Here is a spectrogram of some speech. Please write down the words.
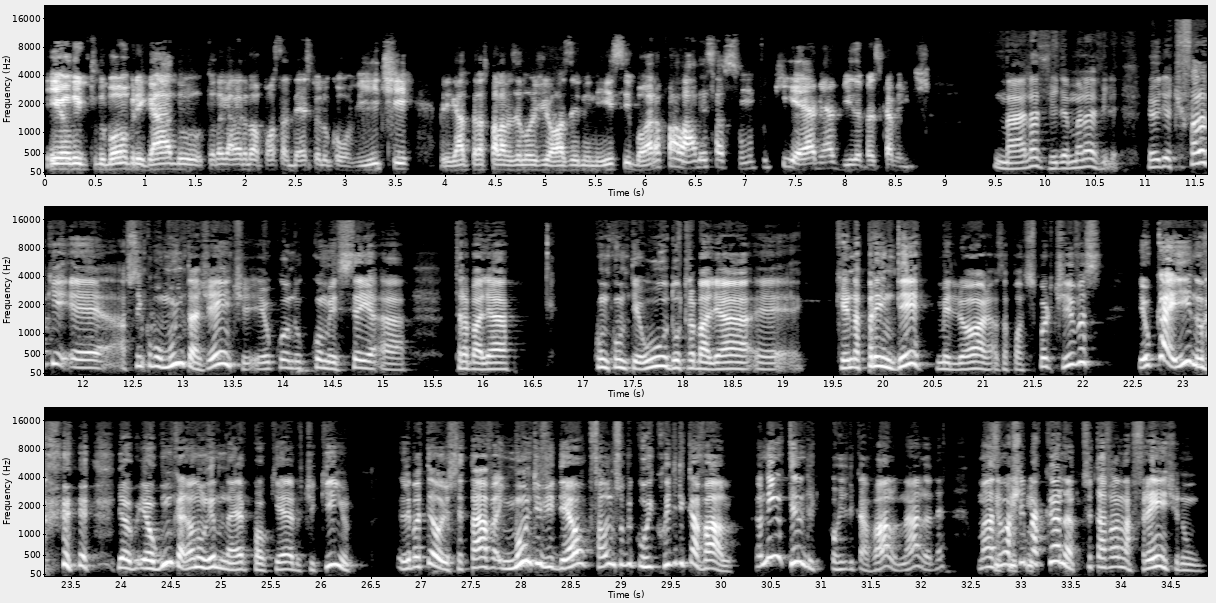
E aí, Rodrigo, tudo bom? Obrigado toda a galera do Aposta 10 pelo convite. Obrigado pelas palavras elogiosas no início. E bora falar desse assunto que é a minha vida, basicamente. Maravilha, maravilha. Eu, eu te falo que, é, assim como muita gente, eu quando comecei a trabalhar com conteúdo ou trabalhar é, querendo aprender melhor as apostas esportivas, eu caí no, em algum canal, não lembro na época qual que era, o Tiquinho, ele bateu hoje, você estava em Montevidéu falando sobre corrida de cavalo. Eu nem entendo de corrida de cavalo, nada, né? Mas eu achei bacana, você estava lá na frente, num,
